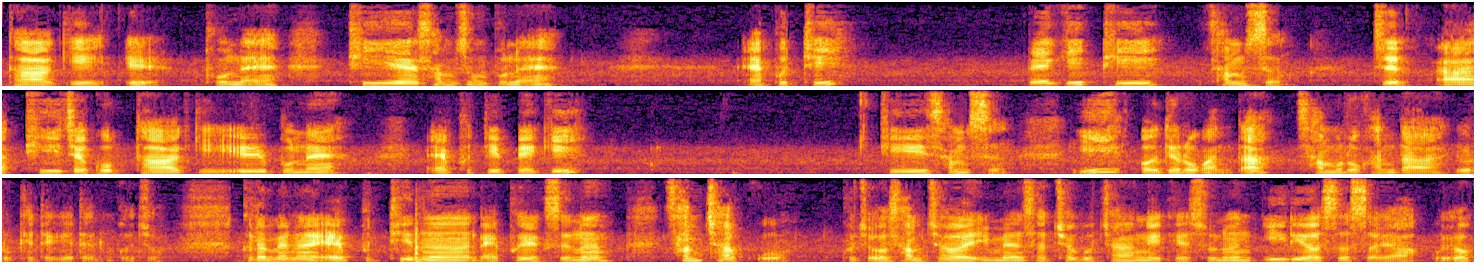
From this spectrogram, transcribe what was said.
더하기 1 분의 t의 3승분의 ft 빼기 t 3승 즉 아, t제곱 더하기 1분의 ft 빼기 t 3승 이 어디로 간다? 3으로 간다. 이렇게 되게 되는 거죠. 그러면은 ft는 fx는 3차고 그죠? 3차이면서 최고 차항의 개수는 1이었었어야 하고요.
